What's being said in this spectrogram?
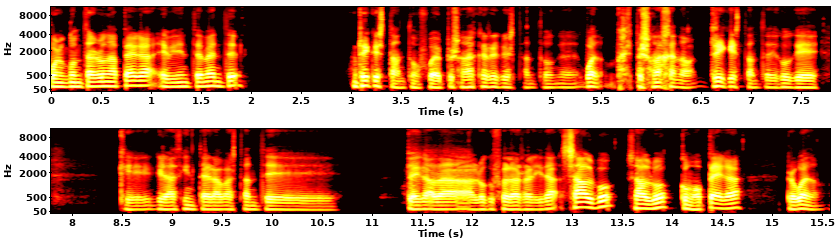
por encontrar una pega, evidentemente, Rick Stanton fue el personaje Rick Stanton. Eh, bueno, el personaje no, Rick Stanton dijo que, que, que la cinta era bastante pegada a lo que fue la realidad, salvo, salvo, como pega, pero bueno,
